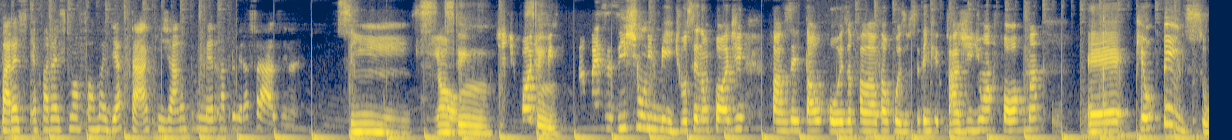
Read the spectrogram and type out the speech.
parece, é, parece uma forma de ataque já no primeiro, na primeira frase, né? Sim, sim, ó. Sim, A gente pode sim. Mas existe um limite. Você não pode fazer tal coisa, falar tal coisa. Você tem que agir de uma forma é, que eu penso.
